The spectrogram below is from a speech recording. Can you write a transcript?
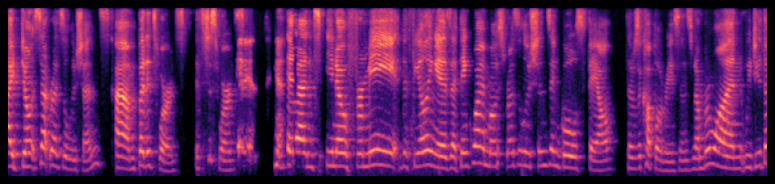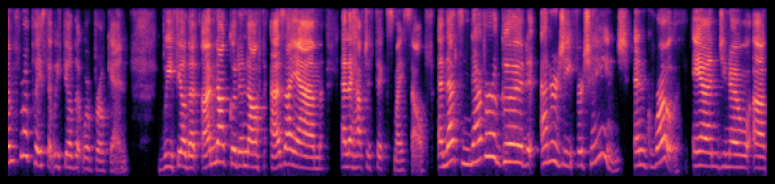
I don't set resolutions, um, but it's words. It's just words. It is. And, you know, for me, the feeling is I think why most resolutions and goals fail, there's a couple of reasons. Number one, we do them from a place that we feel that we're broken we feel that I'm not good enough as I am and I have to fix myself. And that's never a good energy for change and growth. And, you know, uh,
